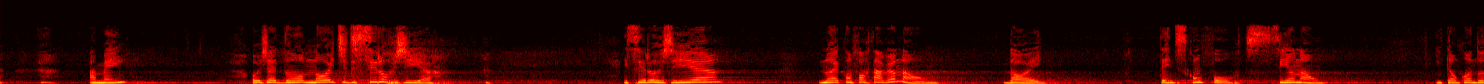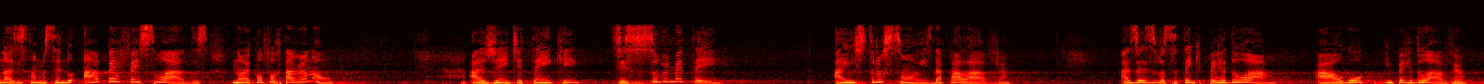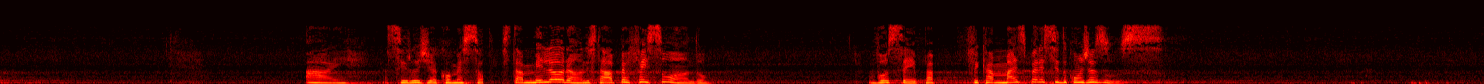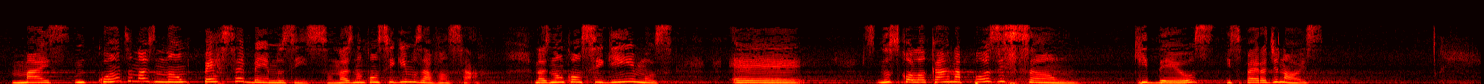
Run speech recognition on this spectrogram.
Amém? Hoje é noite de cirurgia. E cirurgia não é confortável, não. Dói. Tem desconfortos, sim ou não? Então, quando nós estamos sendo aperfeiçoados, não é confortável, não a gente tem que se submeter a instruções da palavra. Às vezes você tem que perdoar algo imperdoável. Ai, a cirurgia começou. Está melhorando, está aperfeiçoando você para ficar mais parecido com Jesus. Mas enquanto nós não percebemos isso, nós não conseguimos avançar. Nós não conseguimos é, nos colocar na posição que Deus espera de nós.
